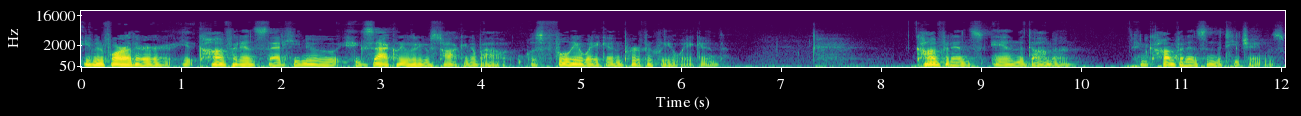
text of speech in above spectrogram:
even farther, confidence that he knew exactly what he was talking about, was fully awakened, perfectly awakened. Confidence in the Dhamma and confidence in the teachings.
